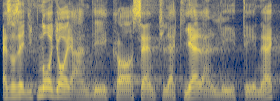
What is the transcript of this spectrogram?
Ez az egyik nagy ajándéka a Szentlélek jelenlétének,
